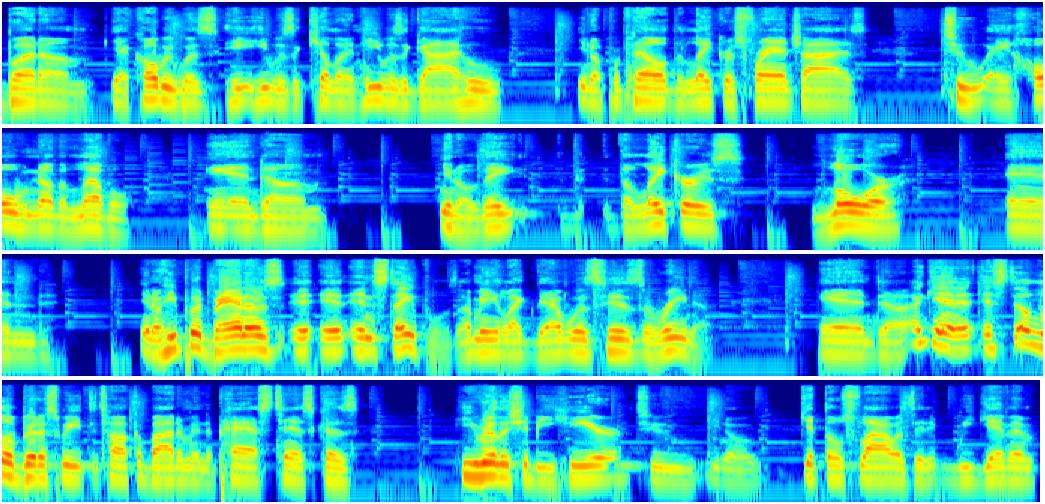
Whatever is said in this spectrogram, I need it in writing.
but um, yeah, Kobe was he he was a killer, and he was a guy who, you know, propelled the Lakers franchise to a whole nother level, and um, you know they the Lakers lore and you know he put banners in, in, in Staples. I mean, like that was his arena. And uh, again, it, it's still a little bittersweet to talk about him in the past tense because he really should be here to you know get those flowers that we give him.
